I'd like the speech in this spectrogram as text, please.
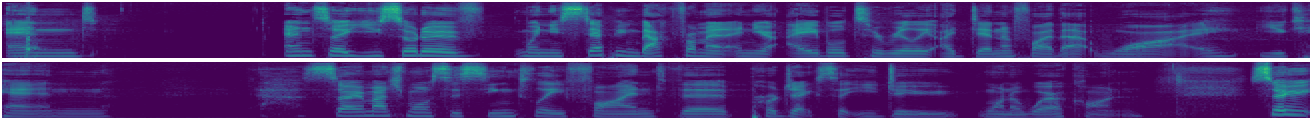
And and so you sort of when you're stepping back from it and you're able to really identify that why, you can so much more succinctly find the projects that you do want to work on. So,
